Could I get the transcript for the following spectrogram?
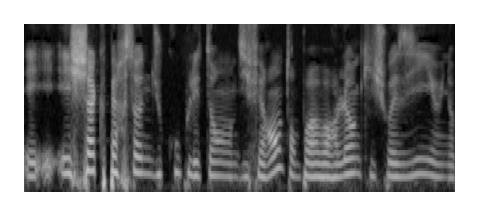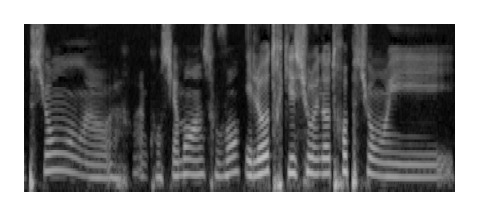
Et, et, chaque personne du couple étant différente, on peut avoir l'un qui choisit une option inconsciemment, hein, souvent, et l'autre qui est sur une autre option. Et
